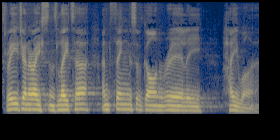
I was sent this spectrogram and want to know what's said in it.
Three generations later, and things have gone really haywire.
